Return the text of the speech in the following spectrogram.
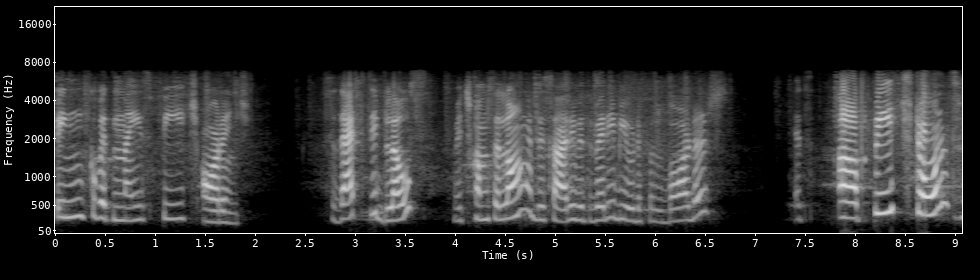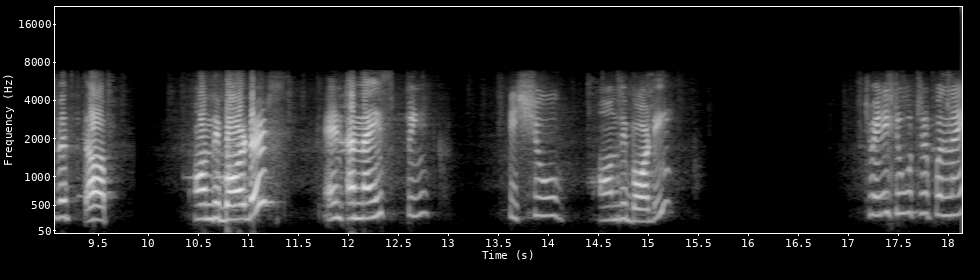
pink with nice peach orange. So that's the blouse which comes along with the sari with very beautiful borders. It's uh, peach tones with uh, on the borders and a nice pink tissue on the body. 22999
